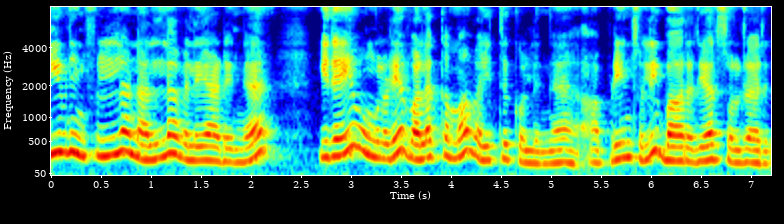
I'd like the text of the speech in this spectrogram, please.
ஈவினிங் ஃபுல்லாக நல்லா விளையாடுங்க. இதையே உங்களுடைய வழக்கமாக வைத்து கொள்ளுங்க அப்படின்னு சொல்லி பாரதியார் சொல்கிறாரு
